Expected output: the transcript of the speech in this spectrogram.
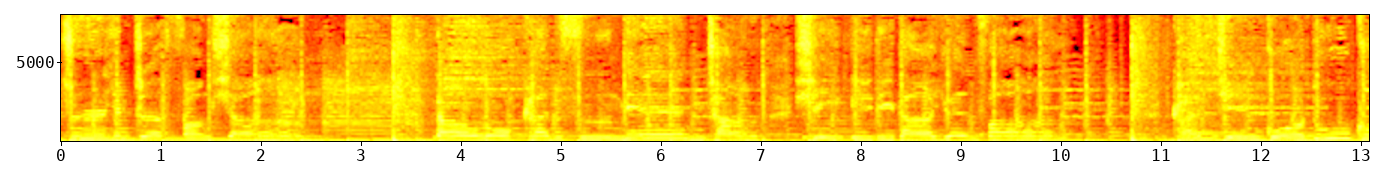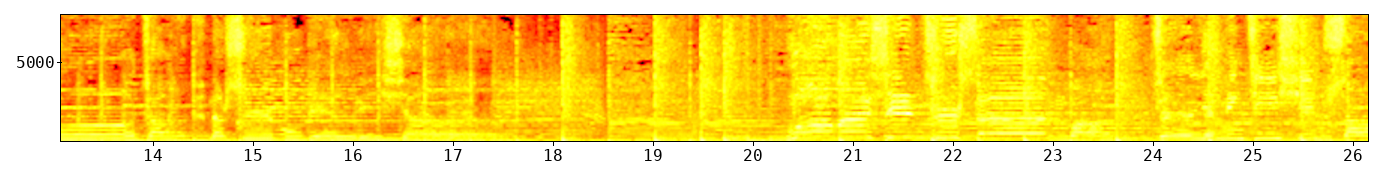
指引着方向，道路看似绵长，心已抵达远方。看见国度扩张，那是不变理想。我们心驰神往，真言铭记心上。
